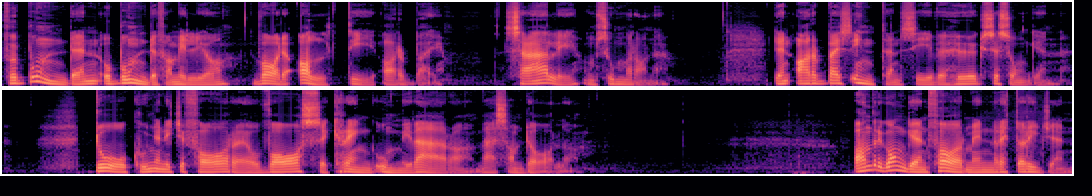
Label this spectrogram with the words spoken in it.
For bonden og bondefamilien var det alltid arbeid, særlig om somrane den arbeidsintensive høgsesongen. Da kunne en ikkje fare og vase kreng om i verda med sandaler. Andre gongen far min retta ryggen,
